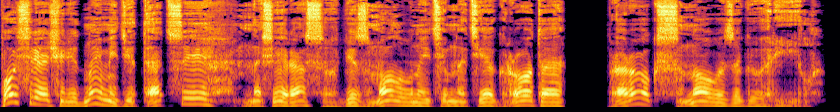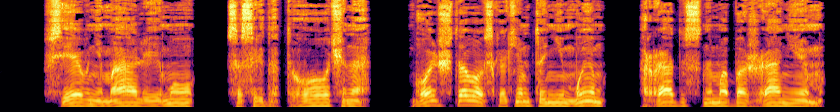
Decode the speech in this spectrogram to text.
После очередной медитации, на сей раз в безмолвной темноте грота, пророк снова заговорил. Все внимали ему сосредоточенно, больше того, с каким-то немым, радостным обожанием,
